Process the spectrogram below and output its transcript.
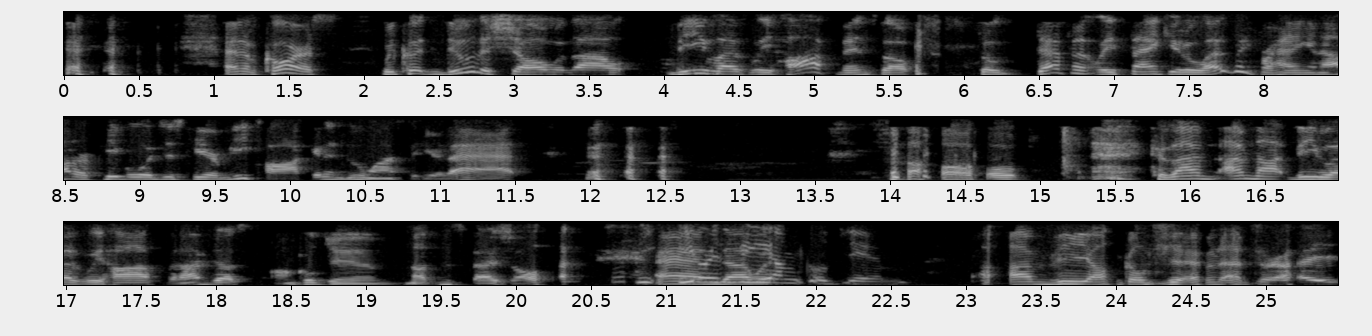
and of course, we couldn't do the show without the Leslie Hoffman. So, so definitely thank you to Leslie for hanging out, or people would just hear me talking, and who wants to hear that? so, because I'm I'm not the Leslie Hoffman, I'm just Uncle Jim, nothing special. And, You're uh, the with- Uncle Jim. I'm the Uncle Jim. That's right.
